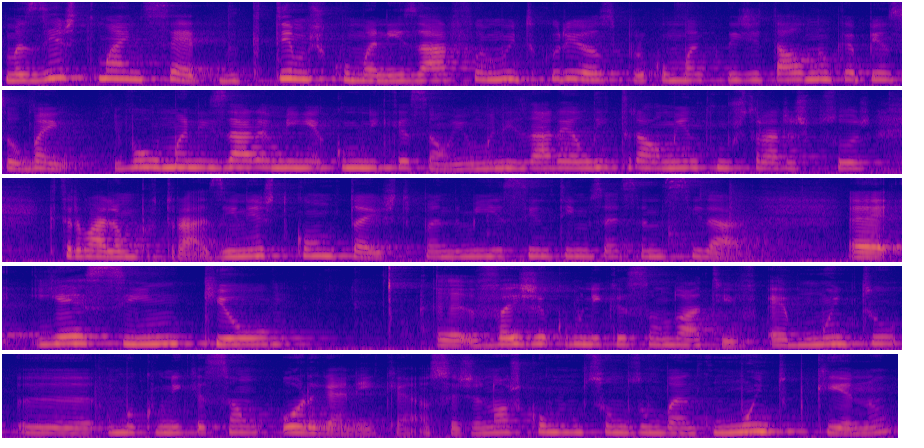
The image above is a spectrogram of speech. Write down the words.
mas este mindset de que temos que humanizar foi muito curioso, porque um banco digital nunca pensou, bem, vou humanizar a minha comunicação. E humanizar é literalmente mostrar as pessoas que trabalham por trás. E neste contexto de pandemia sentimos essa necessidade. Uh, e é assim que eu Uh, vejo a comunicação do ativo. É muito uh, uma comunicação orgânica, ou seja, nós, como somos um banco muito pequeno,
